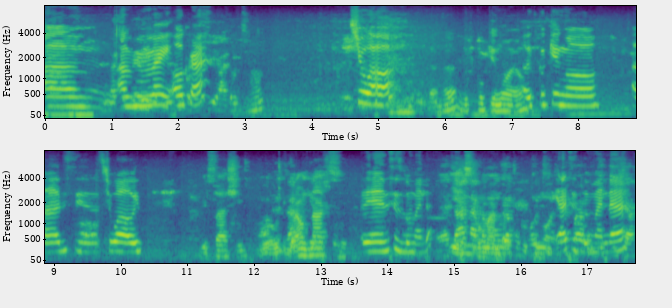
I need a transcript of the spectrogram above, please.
Um, I'm remembering okra, Huh? chibwabwa Uh-huh. With cooking oil, with cooking oil. Uh, this is chibwabwa with, visashi, with groundnuts. and this is lumanda. Yes, Romanda with cooking oil. Yeah, this is lumanda.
